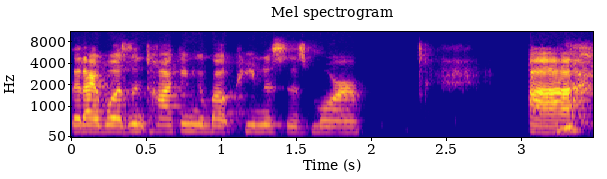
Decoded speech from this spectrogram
that i wasn't talking about penises more uh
